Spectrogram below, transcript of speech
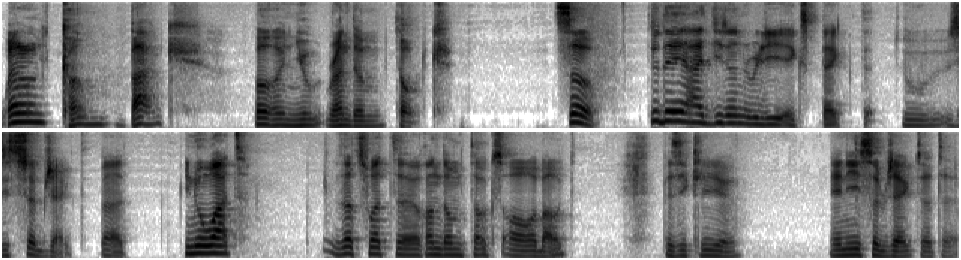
Welcome back for a new random talk. So, today I didn't really expect to this subject, but you know what? That's what uh, random talks are about. Basically, uh, any subject that uh,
